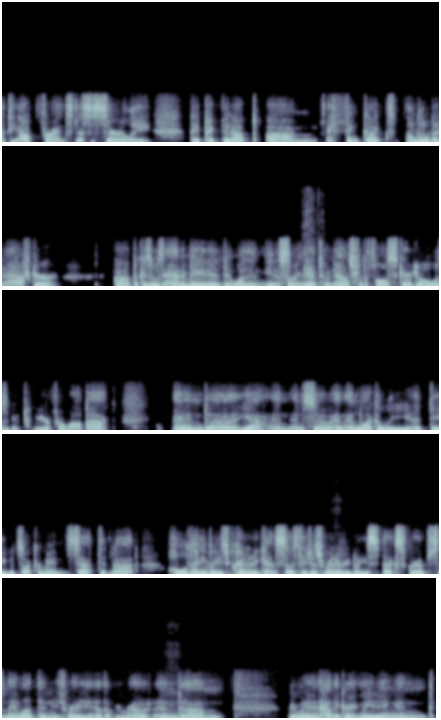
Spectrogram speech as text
at the upfronts necessarily. They picked it up, um, I think, like a little bit after. Uh, because it was animated, it wasn't you know, something they had to announce for the fall schedule. It wasn't going to premiere for a while back, and uh, yeah, and and so and, and luckily uh, David Zuckerman and Seth did not hold anybody's credit against us. They just read everybody's spec scripts and they loved the news radio that we wrote, and um, we went and had a great meeting and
